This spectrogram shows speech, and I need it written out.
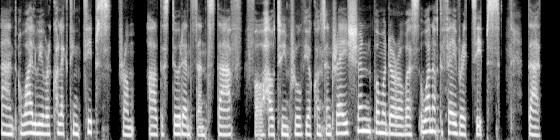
And while we were collecting tips from all the students and staff for how to improve your concentration, Pomodoro was one of the favorite tips that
